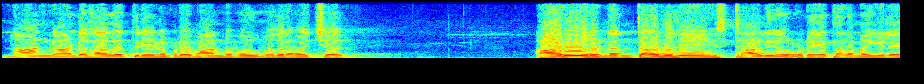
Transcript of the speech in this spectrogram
நான்காண்டு காலத்திலே நம்முடைய மாண்புமிகு முதலமைச்சர் ஆரியரண்ணன் தளபதி ஸ்டாலின் அவருடைய தலைமையிலே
